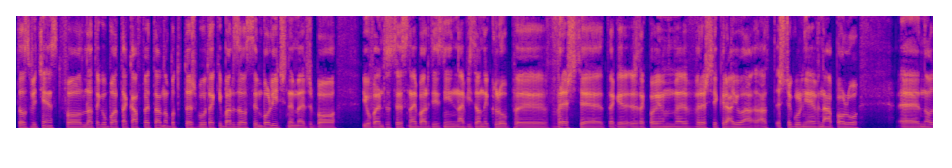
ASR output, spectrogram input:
to zwycięstwo, dlatego była taka feta, no bo to też był taki bardzo symboliczny mecz, bo Juventus to jest najbardziej znienawidzony klub y, wreszcie, tak, że tak powiem, wreszcie kraju, a, a szczególnie w Neapolu. E, no,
